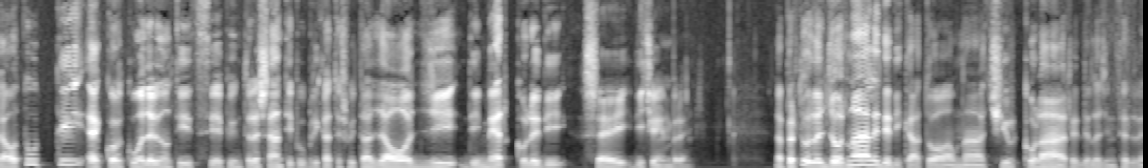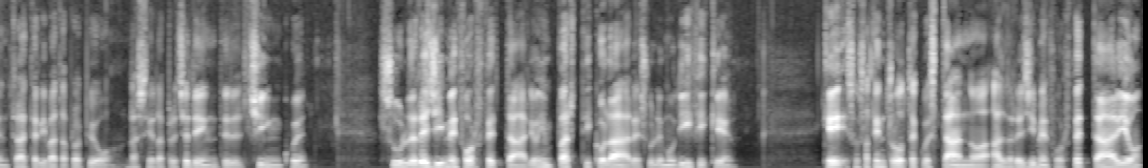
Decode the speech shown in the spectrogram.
Ciao a tutti, ecco alcune delle notizie più interessanti pubblicate su Italia Oggi di mercoledì 6 dicembre. L'apertura del giornale è dedicato a una circolare dell'Agenzia delle Entrate arrivata proprio la sera precedente, del 5, sul regime forfettario, in particolare sulle modifiche che sono state introdotte quest'anno al regime forfettario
